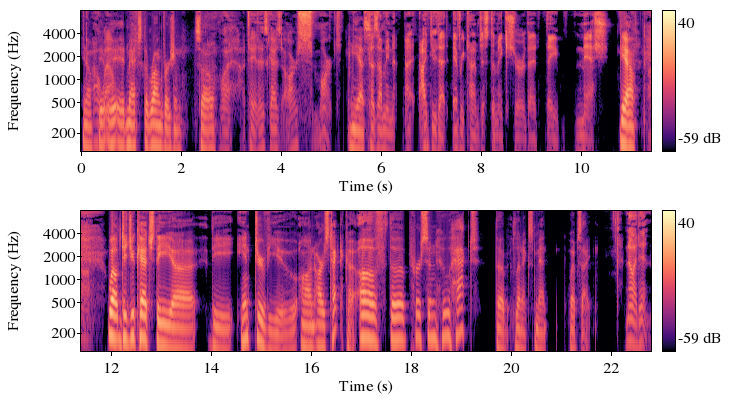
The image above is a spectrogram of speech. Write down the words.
You know, oh, it, wow. it, matched the wrong version. So, well, I tell you, those guys are smart. Yes, because I mean, I, I do that every time just to make sure that they mesh. Yeah. Uh, well, did you catch the uh, the interview on Ars Technica of the person who hacked the Linux Mint website? No, I didn't.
